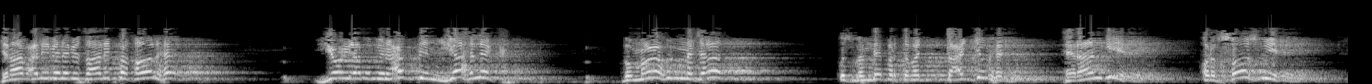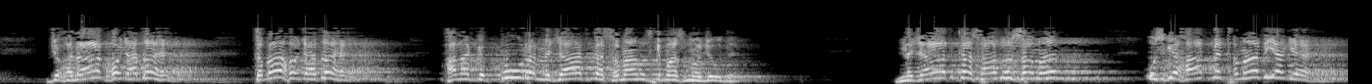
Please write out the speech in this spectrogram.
جناب علی بن نبی طالب کا قول ہے یو من عبد یہلک وہ ماہ النجات اس بندے پر تعجب ہے حیرانگی ہے اور افسوس بھی ہے، جو ہلاک ہو جاتا ہے تباہ ہو جاتا ہے۔ حالانکہ پورا نجات کا سامان اس کے پاس موجود ہے۔ نجات کا ساز و سامان اس کے ہاتھ میں تھما دیا گیا ہے۔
